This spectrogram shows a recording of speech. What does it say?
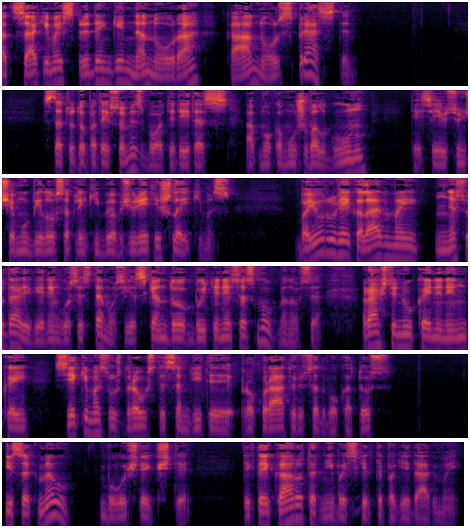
atsakymais pridengė nenorą ką nors spręsti. Statuto pataisomis buvo atidėtas apmokamų žvalgūnų, teisėjų siunčiamų bylaus aplinkybių apžiūrėti išlaikymas. Bajorų reikalavimai nesudarė vieningos sistemos, jie skendo būtinėse smulkmenose. Raštinių kainininkai, siekimas uždrausti samdyti prokuratorius advokatus. Įsakmiau buvo išteikšti, tik tai karo tarnybai skirti pageidavimai.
